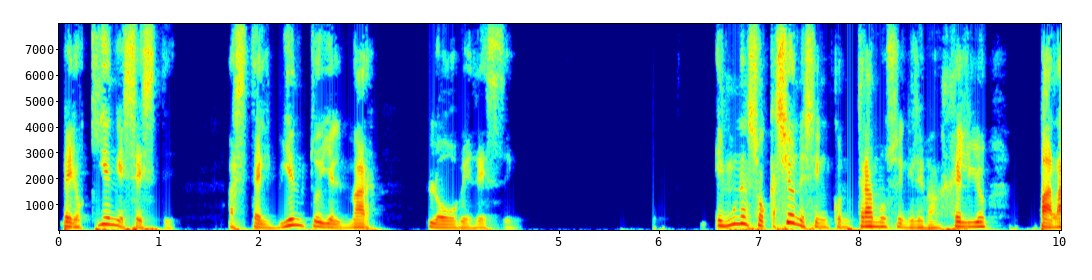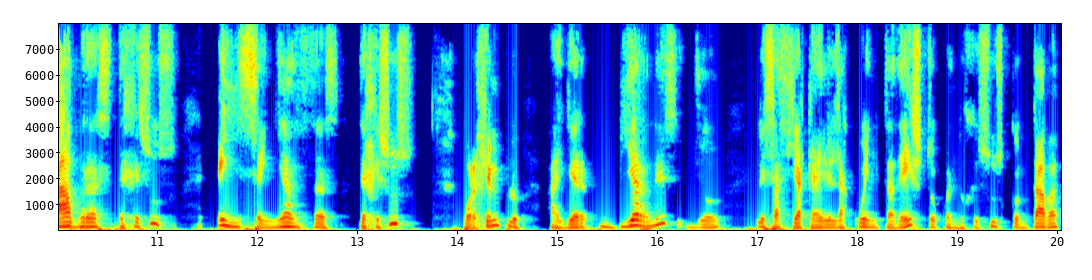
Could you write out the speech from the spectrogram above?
pero ¿quién es éste? Hasta el viento y el mar lo obedecen. En unas ocasiones encontramos en el Evangelio palabras de Jesús, enseñanzas de Jesús. Por ejemplo, ayer viernes yo les hacía caer en la cuenta de esto cuando Jesús contaba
